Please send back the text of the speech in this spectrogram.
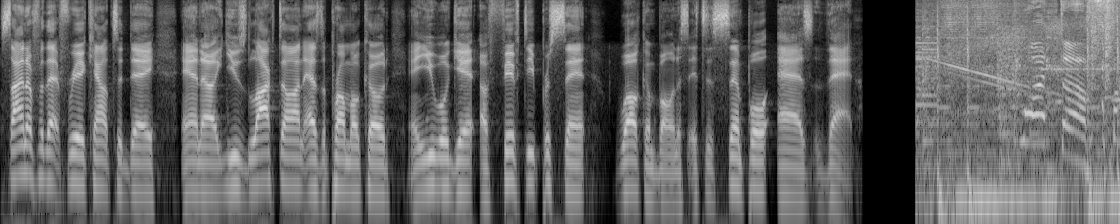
Sign up for that free account today and uh, use locked on as the promo code, and you will get a 50% welcome bonus. It's as simple as that. What the fuck?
